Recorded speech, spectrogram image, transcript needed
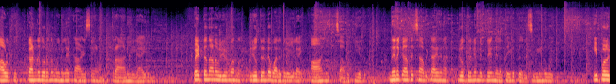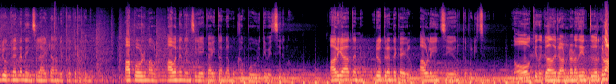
അവൾക്ക് കണ്ണു തുറന്ന് മുന്നിലെ കാഴ്ച കാണാൻ പ്രാണിയില്ലായിരുന്നു. പെട്ടെന്നാണ് ഉരുൾ വന്ന് രുദ്രന്റെ വലതു കൈയിലായി ആഞ്ഞി ചവിട്ടിയത്. നിനക്കാത്ത ചവിട്ടായതിനാൽ രുദ്രനും മിത്രയും നിലത്തേക്ക് തെറിച്ച് വീണുപോയി. ഇപ്പോൾ രുദ്രന്റെ നെഞ്ചിലായിട്ടാണ് മിത്ര കിടക്കുന്നത്. അപ്പോഴും അവൾ അവന്റെ നെഞ്ചിലേക്കായി തന്റെ മുഖം പൂഴ്ത്തി വെച്ചിരുന്നു. അറിയാതെ തന്നെ രുദ്രന്റെ കൈകൾ അവളെയും ചേർത്ത് പിടിച്ചു. നോക്കി നിൽക്കാതെ രണ്ടെണ്ണതയും തീർക്കടാ.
